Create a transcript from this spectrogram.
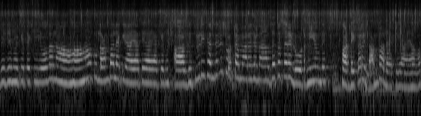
ਵੀ ਜਿਵੇਂ ਕਿਤੇ ਕੀ ਉਹਦਾ ਨਾਂ, ਹਾਂ ਹਾਂ, ਤੂੰ ਲਾਂਭਾ ਲੈ ਕੇ ਆਇਆ ਤੇ ਆਇਆ ਕਿ ਆਪਦੀ ਪੀੜੀ ਥੱਲੇ ਨਹੀਂ ਛੋਟਾ ਮਾਰਿਆ ਜਾਂਦਾ, ਆਪਦੇ ਤਾਂ ਤੇਰੇ ਲੋਟ ਨਹੀਂ ਆਉਂਦੇ। ਸਾਡੇ ਘਰੇ ਲਾਂਭਾ ਲੈ ਕੇ ਆਇਆ ਵਾ।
